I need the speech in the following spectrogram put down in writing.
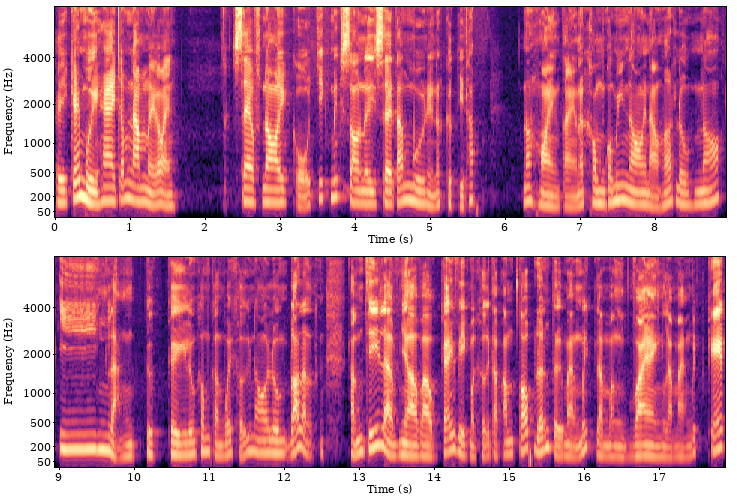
Thì cái 12.5 này các bạn self noise của chiếc mic Sony C80 này nó cực kỳ thấp nó hoàn toàn, nó không có mí noi nào hết luôn. Nó yên lặng, cực kỳ luôn, không cần phải khử noi luôn. Đó là, thậm chí là nhờ vào cái việc mà khử tập âm tốt đến từ màn mic là bằng vàng, là màn mic kép,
